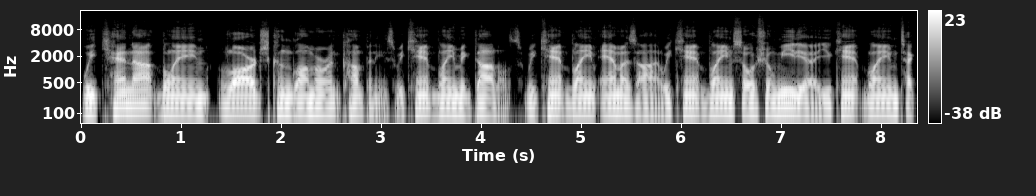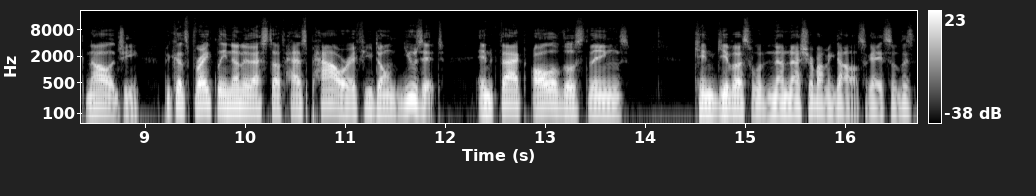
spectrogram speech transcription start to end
We cannot blame large conglomerate companies. We can't blame McDonald's. We can't blame Amazon. We can't blame social media. You can't blame technology because, frankly, none of that stuff has power if you don't use it. In fact, all of those things can give us what I'm not sure about McDonald's. Okay. So let's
